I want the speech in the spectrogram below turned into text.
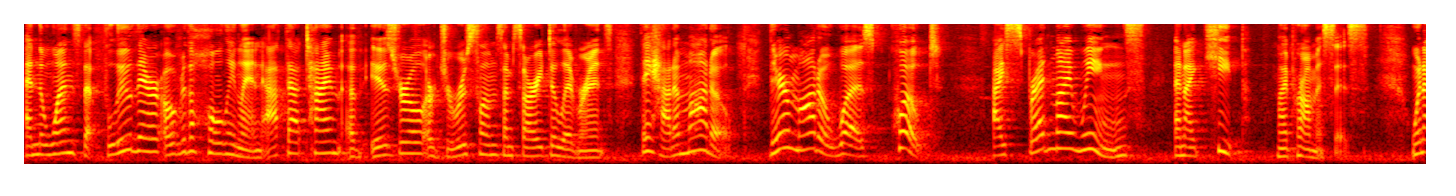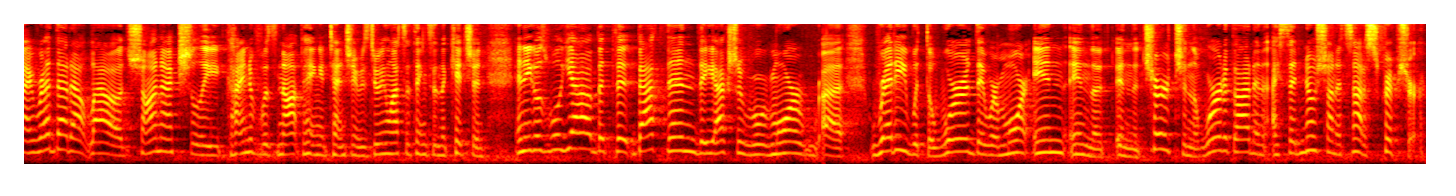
and the ones that flew there over the Holy Land at that time of Israel or Jerusalem's, I'm sorry, deliverance, they had a motto. Their motto was, quote, I spread my wings and I keep my promises. When I read that out loud, Sean actually kind of was not paying attention. He was doing lots of things in the kitchen. And he goes, Well, yeah, but the, back then they actually were more uh, ready with the word. They were more in, in, the, in the church and the word of God. And I said, No, Sean, it's not a scripture,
